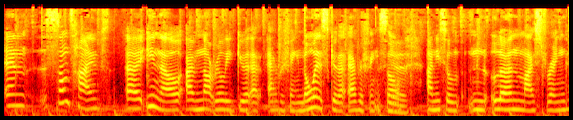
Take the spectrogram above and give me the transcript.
and sometimes, uh, you know, I'm not really good at everything. No one is good at everything, so Yeah. I need to learn my strength,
